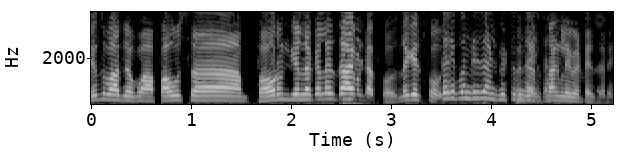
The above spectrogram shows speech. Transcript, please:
तेच वाज पा- पाऊस अं, फवारून गेला का लगेच दहा मिनिटात पाऊस लगेच पाऊस. तरी पण रिझल्ट भेटून जायचा. चांगले भेटायचं रे.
